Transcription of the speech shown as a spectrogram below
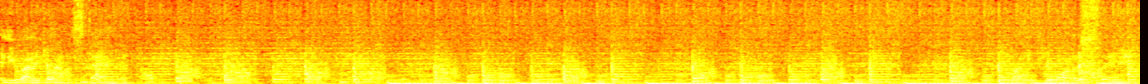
anybody can understand it. Like if you want to sing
